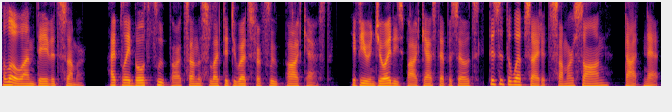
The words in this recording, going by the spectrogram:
Hello, I'm David Summer. I play both flute parts on the Selected Duets for Flute podcast. If you enjoy these podcast episodes, visit the website at summersong.net.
